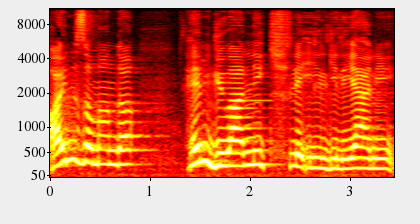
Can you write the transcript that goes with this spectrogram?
Aynı zamanda hem güvenlikle ilgili yani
